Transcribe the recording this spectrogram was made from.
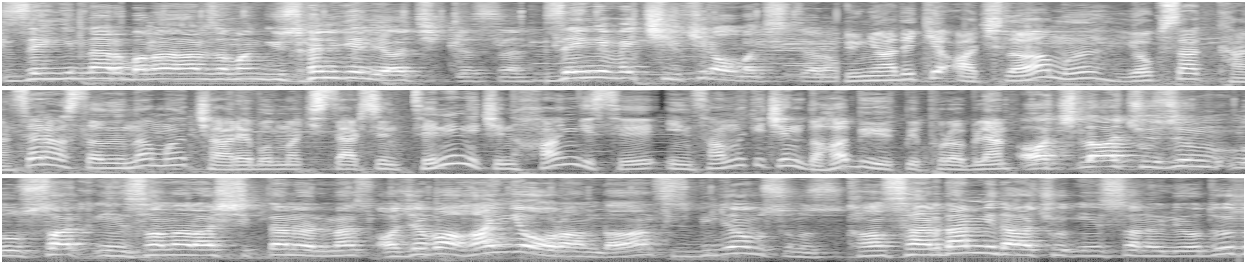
Zenginler bana her zaman güzel geliyor açıkçası. Zengin ve çirkin olmak istiyorum. Dünyadaki açlığa mı yoksa kanser hastalığına mı çare bulmak istersin? Senin için hangisi insanlık için daha büyük bir problem? Açlığa çözüm bulsak insanlar açlıktan ölmez. Acaba hangi oranda lan siz biliyor musunuz? Kanserden mi daha çok insan ölüyordur?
